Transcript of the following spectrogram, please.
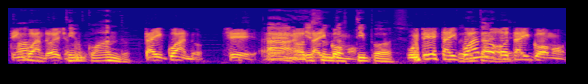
Tim Ah, Cuando, eso. ¿Tim cuándo? Taekwondo, sí. eh, Ah, no y son Taekwondo. dos tipos ¿Usted es Taekwondo o. Taekwondo?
